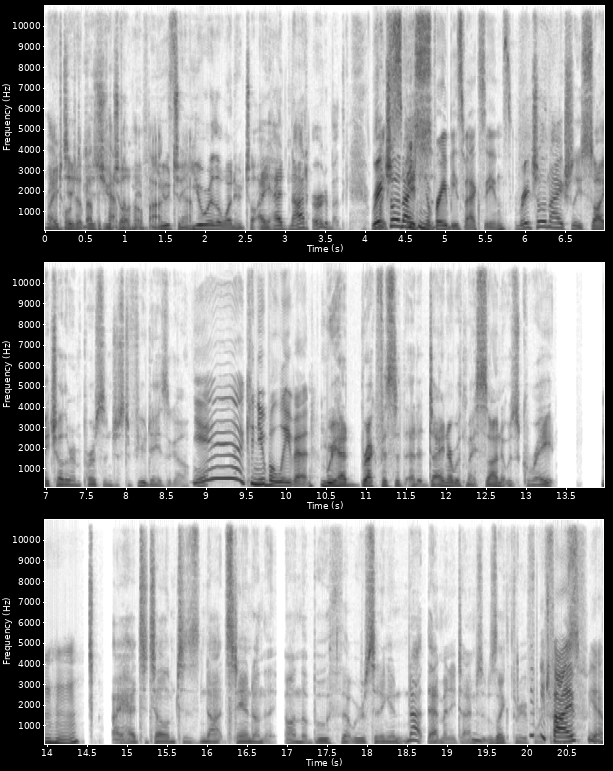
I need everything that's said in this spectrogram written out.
think I, told did about because the you Capitol told me. Hill fox, You t- yeah. you were the one who told. I had not heard about the. Rachel and I. Speaking of rabies vaccines, Rachel and I actually saw each other in person just a few days ago. yeah, can you believe it? We had breakfast at, at a diner with my son. It was great. Mm-hmm. I had to tell him to not stand on the on the booth that we were sitting in. Not that many times. It was like three or four Maybe times. five. Yeah.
